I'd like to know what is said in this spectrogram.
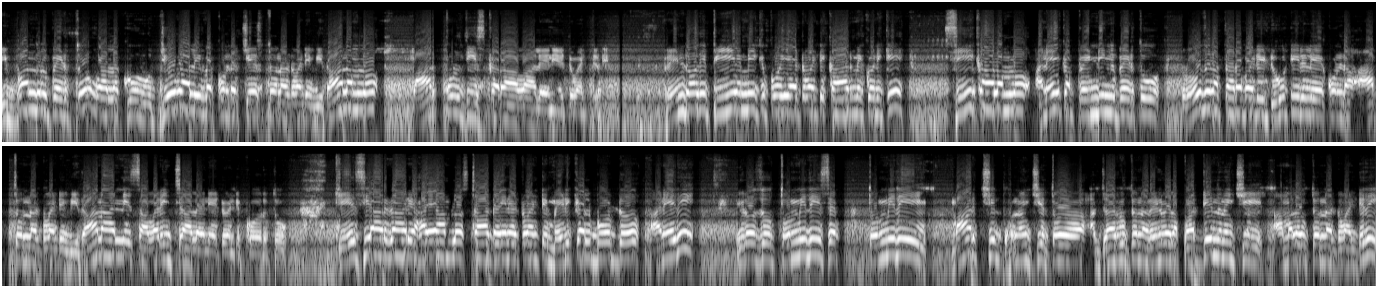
ఇబ్బందులు పెడుతూ వాళ్ళకు ఉద్యోగాలు ఇవ్వకుండా చేస్తున్నటువంటి విధానంలో మార్పులు రావాలి అనేటువంటిది. రెండోది పిఎంఈకి పోయేటువంటి కార్మికునికి శ్రీకాలంలో కాలంలో అనేక పెండింగ్ పెడుతూ రోజుల తరబడి డ్యూటీలు లేకుండా ఆపుతున్నటువంటి విధానాన్ని సవరించాలనేటువంటి కోరుతూ కేసీఆర్ గారి హయాంలో స్టార్ట్ అయినటువంటి మెడికల్ బోర్డు అనేది ఈరోజు తొమ్మిది తొమ్మిది మార్చి నుంచి తో- జరుగుతున్న రెండు వేల పద్దెనిమిది నుంచి అమలవుతున్నటువంటిది.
